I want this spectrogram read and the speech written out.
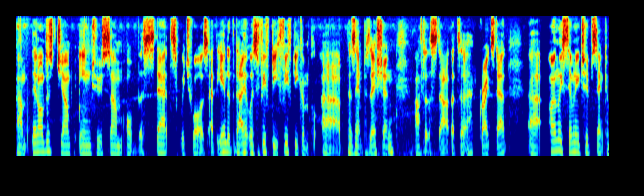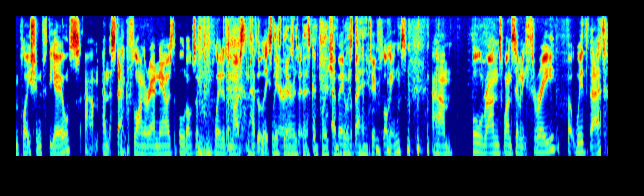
Um, then I'll just jump into some of the stats, which was at the end of the day, it was 50 50 compl- uh, percent possession after the start. That's a great stat. Uh, only 72% completion for the Eels, um, and the stat flying around now is the Bulldogs have completed the most and had the least, Least errors, errors, but best completion, have been on the back team. of two floggings. um, all runs 173, but with that,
